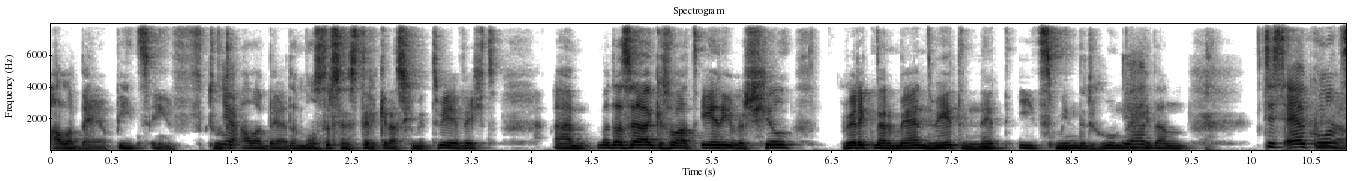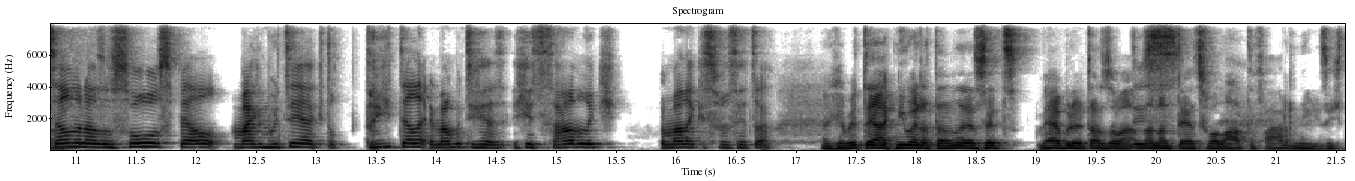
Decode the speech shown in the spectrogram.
Allebei op iets. En je doet Ja. allebei. De monsters zijn sterker als je met twee vecht. Ehm, maar dat is eigenlijk zo het enige verschil. Werkt naar mijn weten net iets minder goed. Omdat Ja. je dan... Het is eigenlijk gewoon Ja. hetzelfde als een solospel. Maar je moet eigenlijk tot drie tellen. En dan moet je gezamenlijk mannetjes verzetten. Je weet eigenlijk niet waar dat dan zet. Wij hebben het dan zo aan, Dus- dan een tijd zo laten varen. En je zegt,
